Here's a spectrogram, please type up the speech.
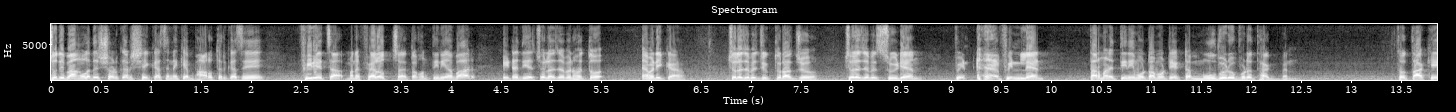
যদি বাংলাদেশ সরকার শেখ হাসিনাকে ভারতের কাছে ফিরে চা মানে ফেরত চায়, তখন তিনি আবার এটা দিয়ে চলে যাবেন হয়তো আমেরিকা। চলে যাবে যুক্তরাজ্য, চলে যাবে সুইডেন ফিনল্যান্ড। তার মানে তিনি মোটামুটি একটা মুভের উপরে থাকবেন। তো তাকে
